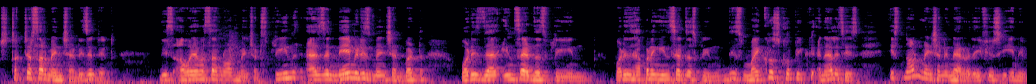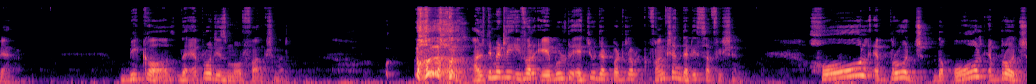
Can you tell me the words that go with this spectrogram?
structures are mentioned, isn't it? These avayavas are not mentioned. Spleen, as a name, it is mentioned, but what is there inside the spleen? What is happening inside the spleen? This microscopic analysis is not mentioned in Ayurveda if you see anywhere because the approach is more functional ultimately if you are able to achieve that particular function that is sufficient. Whole approach the whole approach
